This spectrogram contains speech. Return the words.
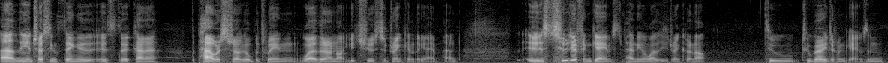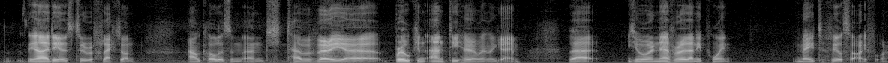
and the interesting thing is, is the kind of the power struggle between whether or not you choose to drink in the game. And it is two different games depending on whether you drink or not. Two two very different games, and the idea is to reflect on alcoholism and have a very uh, broken anti-hero in the game that you're never at any point made to feel sorry for,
